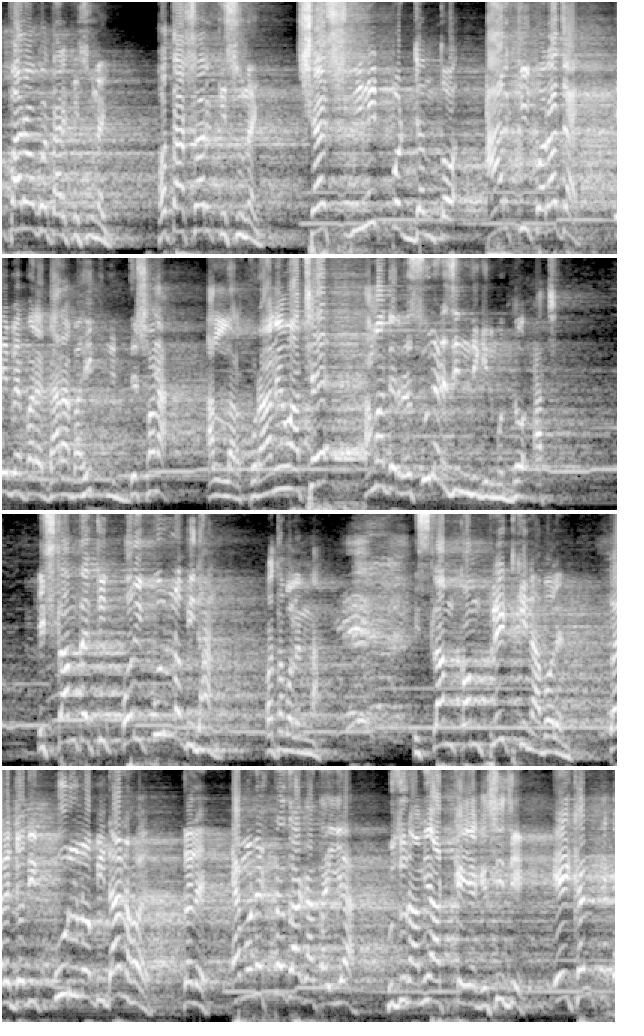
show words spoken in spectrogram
অপারগতার কিছু নাই, হতাশার কিছু নাই। শেষ মিনিট পর্যন্ত আর কি করা যায়? এ ব্যাপারে ধারাবাহিক নির্দেশনা আল্লাহর কোরআনেও আছে, আমাদের রসুলের জিন্দিগির মধ্যেও আছে। ইসলাম তো একটি পরিপূর্ণ বিধান, কথা বলেন না। ইসলাম কমপ্লিট কি না বলেন? তাহলে যদি পূর্ণ বিধান হয়, তাহলে এমন একটা জায়গা তাইয়া, হুজুর, আমি আটকাইয়া গেছি যে এইখান থেকে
